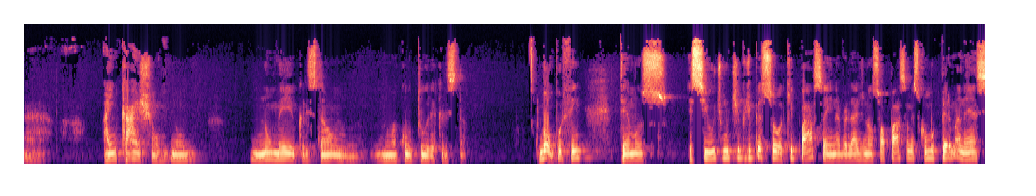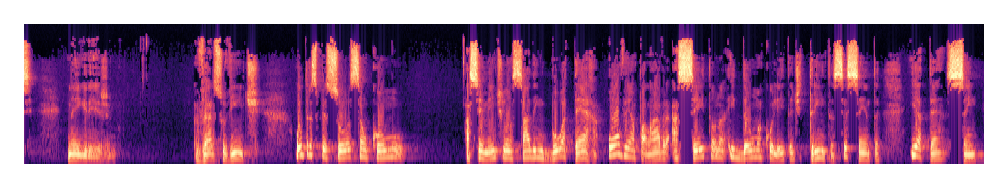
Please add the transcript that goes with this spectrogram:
é, a encaixam num, num meio cristão, numa cultura cristã. Bom, por fim, temos esse último tipo de pessoa que passa, e na verdade não só passa, mas como permanece na igreja. Verso 20: Outras pessoas são como a semente lançada em boa terra, ouvem a palavra, aceitam-na e dão uma colheita de 30, 60 e até 100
